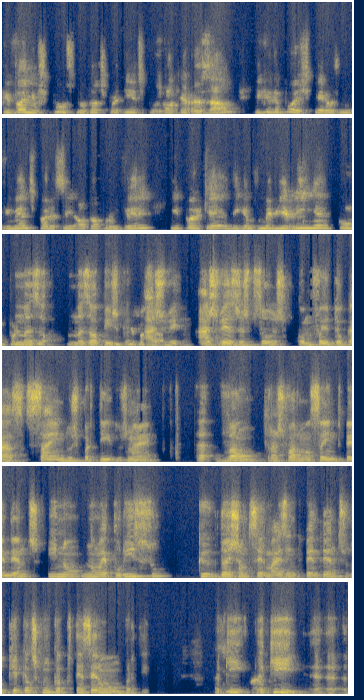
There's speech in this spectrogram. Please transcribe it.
que venham expulsos dos outros partidos por qualquer razão e que depois queiram os movimentos para se autopromoverem e porque, digamos, uma birrinha com o partido. Mas, mas ó Pisca, às, ve às vezes as pessoas, como foi o teu caso, saem dos partidos, não é? Uh, vão, transformam-se em independentes e não, não é por isso que deixam de ser mais independentes do que aqueles que nunca pertenceram a um partido. Aqui, aqui, eh, eh,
